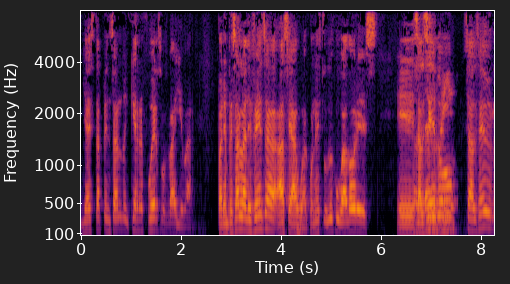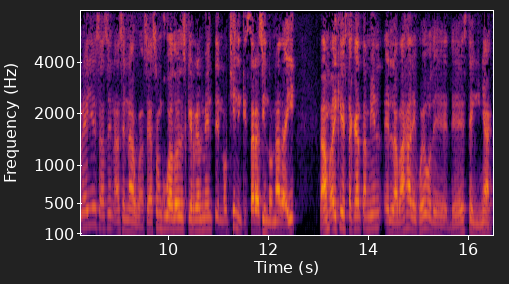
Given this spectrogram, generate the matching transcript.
ya está pensando en qué refuerzos va a llevar. Para empezar, la defensa hace agua. Con estos dos jugadores, eh, Salcedo y. Salcedo y Reyes hacen, hacen agua. O sea, son jugadores que realmente no tienen que estar haciendo nada ahí. Hay que destacar también eh, la baja de juego de, de este Guiñac,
